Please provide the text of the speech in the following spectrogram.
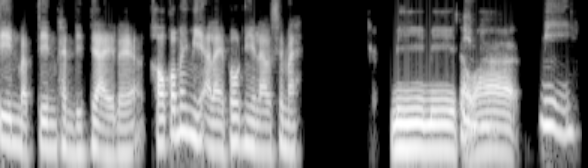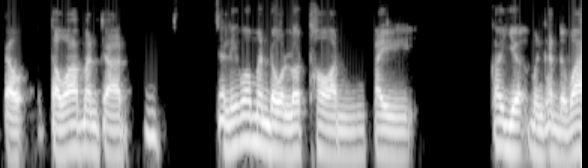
จีนแบบจีนแผ่นดินใหญ่เลยอะเขาก็ไม่มีอะไรพวกนี้แล้วใช่ไหม มีมีแต่ว่ามีแต่แต่ว่ามันจะจะเรียกว่ามันโดนลดทอนไปก็เยอะเหมือนกันแต่ว่า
